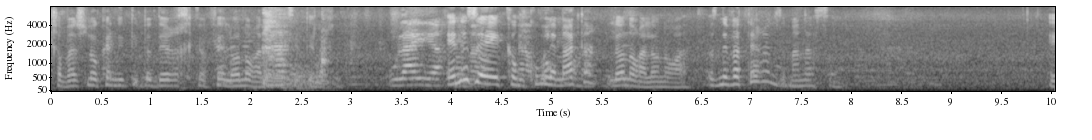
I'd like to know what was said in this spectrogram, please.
חבל שלא קניתי בדרך קפה, לא נורא, לא רציתי לכם. אולי אין איזה קומקום למטה? לא נורא, לא נורא. אז נוותר על זה, מה נעשה? אה,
